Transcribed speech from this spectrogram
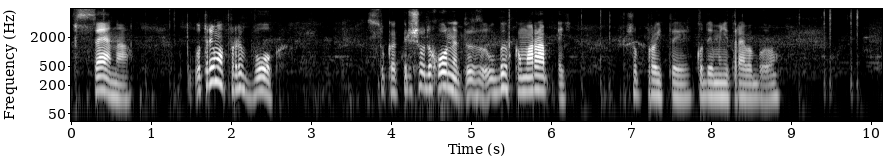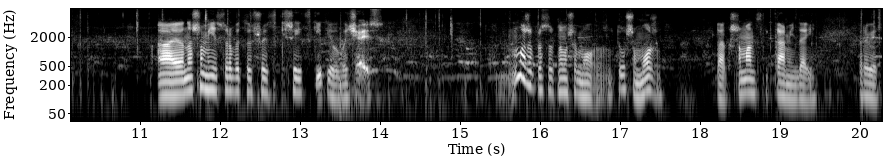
все. Отримав ривок. Сука, перейшов до Хорнет, убив комара, блядь, щоб пройти, куди мені треба було. А на що мені зробити щось шейдскіп, я вибачаюсь. Може просто тому, що можу. Тому що. Так, шаманський камінь дай. Привіт.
